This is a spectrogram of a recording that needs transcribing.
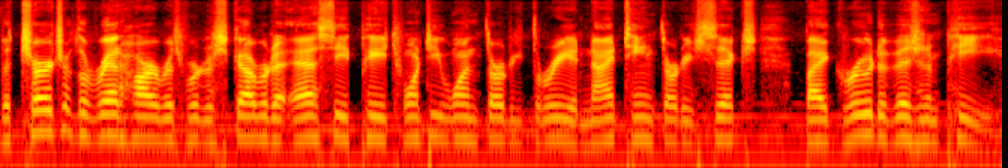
The Church of the Red Harvest were discovered at SCP-2133 in 1936 by GRU Division P.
